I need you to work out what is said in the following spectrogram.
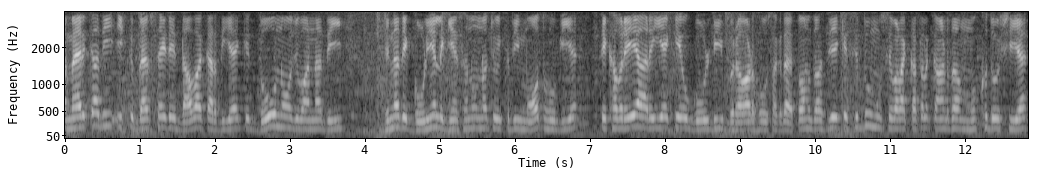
ਅਮਰੀਕਾ ਦੀ ਇੱਕ ਵੈਬਸਾਈਟ ਇਹ ਦਾਅਵਾ ਕਰਦੀ ਹੈ ਕਿ ਦੋ ਨੌਜਵਾਨਾਂ ਦੀ ਜਿਨ੍ਹਾਂ ਦੇ ਗੋਲੀਆਂ ਲੱਗੀਆਂ ਸਨ, ਉਹਨਾਂ ਚੋਂ ਇੱਕ ਦੀ ਮੌਤ ਹੋ ਗਈ ਹੈ ਤੇ ਖਬਰ ਇਹ ਆ ਰਹੀ ਹੈ ਕਿ ਉਹ ਗੋਲਡੀ ਬਰਾੜ ਹੋ ਸਕਦਾ ਹੈ। ਤੁਹਾਨੂੰ ਦੱਸ ਦਈਏ ਕਿ ਸਿੱਧੂ ਮੂਸੇਵਾਲਾ ਕਤਲकांड ਦਾ ਮੁੱਖ ਦੋਸ਼ੀ ਹੈ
